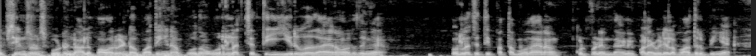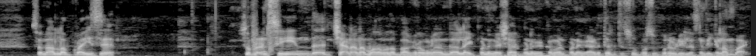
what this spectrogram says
எஃப்சி இன்சூரன்ஸ் போட்டு நாலு பவர் விண்டோ பார்த்தீங்கன்னா போதும். ஒரு லட்சத்தி இருபதாயிரம் வருதுங்க. ஒரு லட்சத்தி பத்தொம்போதாயிரம் கோட் பண்ணியிருந்தாங்க. நீங்கள் பல வீடியோவில் பார்த்துருப்பீங்க. ஸோ நல்ல ப்ரைஸு ஸோ ஃப்ரெண்ட்ஸ் இந்த சேனலை மொதல் மொதல் பார்க்குறவங்களா இருந்தால் லைக் பண்ணுங்கள் ஷேர் பண்ணுங்கள் கமெண்ட் பண்ணுங்கள் அடுத்தடுத்து சூப்பர் சூப்பர் வீடியோவில் சந்திக்கலாம். பாய்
